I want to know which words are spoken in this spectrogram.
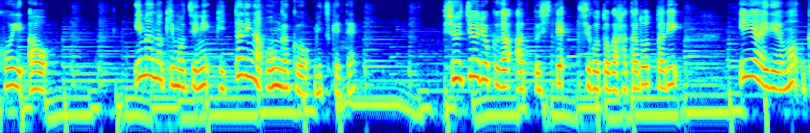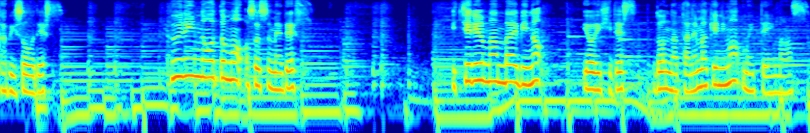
濃い青。今の気持ちにぴったりな音楽を見つけて。集中力がアップして仕事がはかどったり。いいアイディアも浮かびそうです。風鈴の音もおすすめです。一粒万倍日の良い日です。どんな種まきにも向いています。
